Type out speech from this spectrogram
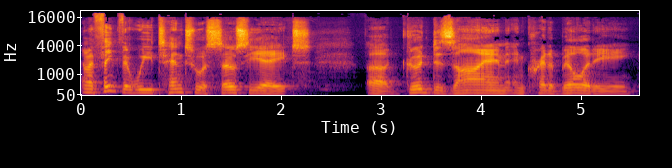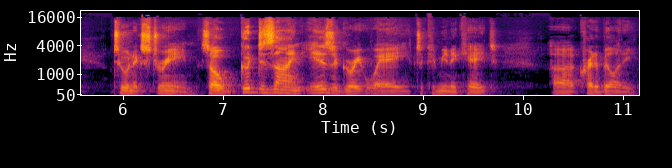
And i think that we tend to associate uh, good design and credibility to an extreme. So good design is a great way to communicate uh, credibility.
